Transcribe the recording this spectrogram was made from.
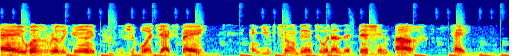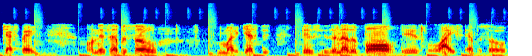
Hey, what's really good? It's your boy Jack Spade, and you've tuned into another edition of Hey, Jack Spade. On this episode, you might have guessed it, this is another Ball is Life episode.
